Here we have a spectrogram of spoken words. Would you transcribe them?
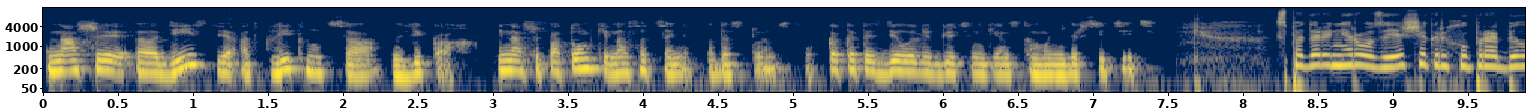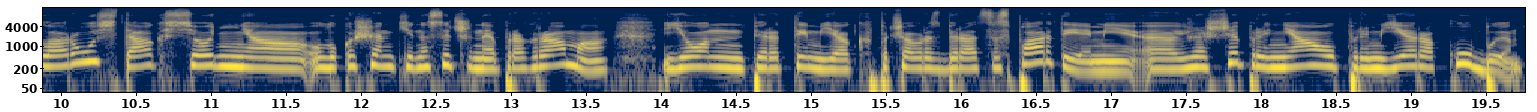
Наши э, действия откликнутся в веках. И наши потомки нас оценят по достоинству, как это сделали в Геттингенском университете спадарыня роза яшчэ крыху пра Беларусь. Так сёння у лукашэнкі насычаная праграма. Ён перад тым як пачаў разбірацца з партыямі яшчэ прыняў прэм'ера кубы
